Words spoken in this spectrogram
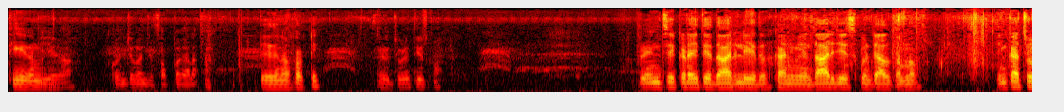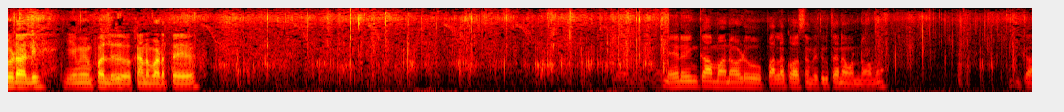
తీయగా ఉన్నాయి. కొంచెం కొంచెం చప్పగల. ఏదైనా ఒకటి? చూడు తీసుకో. ఫ్రెండ్స్ ఇక్కడైతే దారి లేదు కానీ మేము దారి చేసుకుంటూ వెళ్తున్నాం. ఇంకా చూడాలి ఏమేం పళ్ళు కనబడతాయో. నేను ఇంకా మనోడు పళ్ళ కోసం వెతుకుతూనే ఉన్నాము. ఇంకా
